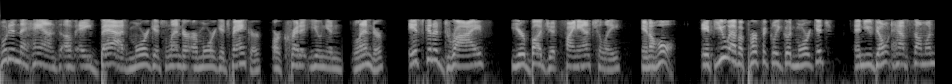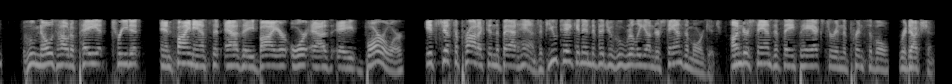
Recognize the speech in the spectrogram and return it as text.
put in the hands of a bad mortgage lender or mortgage banker or credit union lender, it's going to drive your budget financially in a hole. If you have a perfectly good mortgage and you don't have someone who knows how to pay it, treat it, and finance it as a buyer or as a borrower, it's just a product in the bad hands. If you take an individual who really understands a mortgage, understands if they pay extra in the principal reduction,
